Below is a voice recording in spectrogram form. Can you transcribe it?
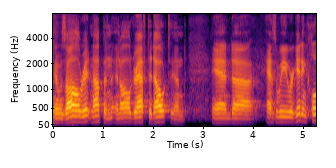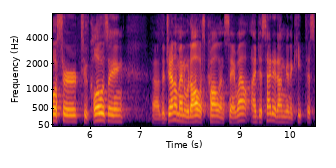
it was all written up and, and all drafted out and and uh, as we were getting closer to closing uh, the gentleman would always call and say well i decided i'm going to keep this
